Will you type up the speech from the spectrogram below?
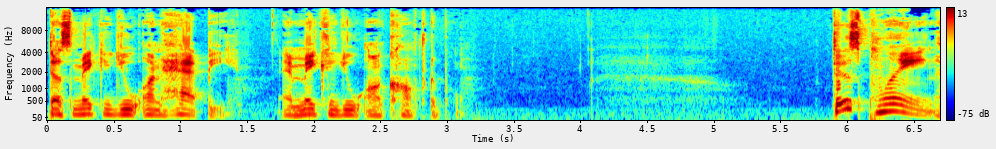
that's making you unhappy and making you uncomfortable. This plane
